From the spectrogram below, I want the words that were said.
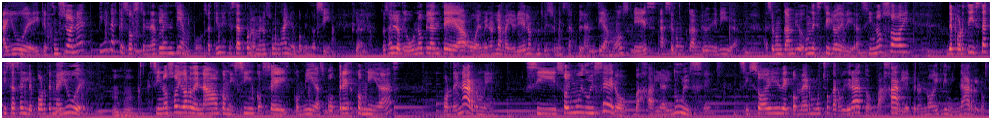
ayude y que funcione, tienes que sostenerla en tiempo, o sea, tienes que estar por lo menos un año comiendo así. Claro. Entonces lo que uno plantea, o al menos la mayoría de los nutricionistas planteamos, es hacer un cambio de vida, hacer un cambio, un estilo de vida. Si no soy deportista, quizás el deporte me ayude. Si no soy ordenado con mis cinco, seis comidas o tres comidas, ordenarme. Si soy muy dulcero, bajarle al dulce. Si soy de comer mucho carbohidrato, bajarle, pero no eliminarlo.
